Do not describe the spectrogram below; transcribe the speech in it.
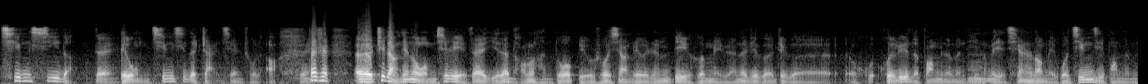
清晰的，对，给我们清晰的展现出来啊。但是，呃，这两天呢，我们其实也在也在讨论很多，比如说像这个人民币和美元的这个这个汇汇率的方面的问题，那么也牵涉到美国经济方面的。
